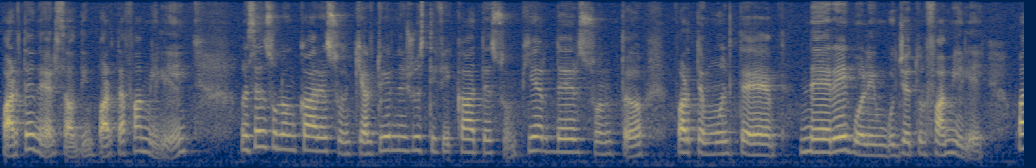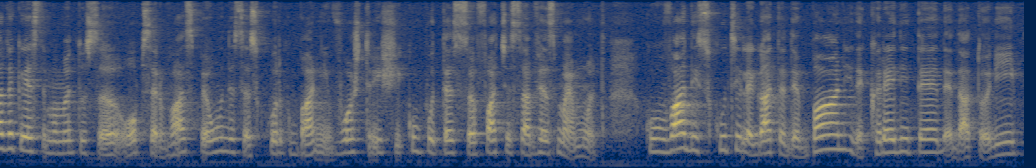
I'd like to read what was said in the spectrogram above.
parteneri sau din partea familiei, în sensul în care sunt cheltuieli nejustificate, sunt pierderi, sunt uh, foarte multe nereguli în bugetul familiei. Poate că este momentul să observați pe unde se scurg banii voștri și cum puteți să faceți să aveți mai mult. Cumva discuții legate de bani, de credite, de datorii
